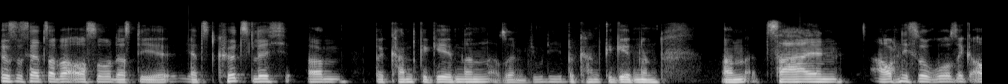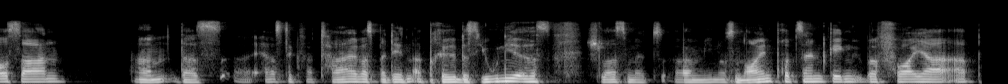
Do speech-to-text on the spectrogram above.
ist es jetzt aber auch so, dass die jetzt kürzlich bekannt gegebenen, also im Juli bekannt gegebenen ähm, Zahlen auch nicht so rosig aussahen. Ähm, das äh, erste Quartal, was bei denen April bis Juni ist, schloss mit äh, minus 9 Prozent gegenüber Vorjahr ab.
